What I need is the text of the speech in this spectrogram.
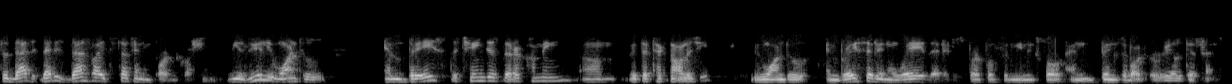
so that, that is, that's why it's such an important question. We really want to embrace the changes that are coming um, with the technology. We want to embrace it in a way that it is purposeful, meaningful, and brings about a real difference.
